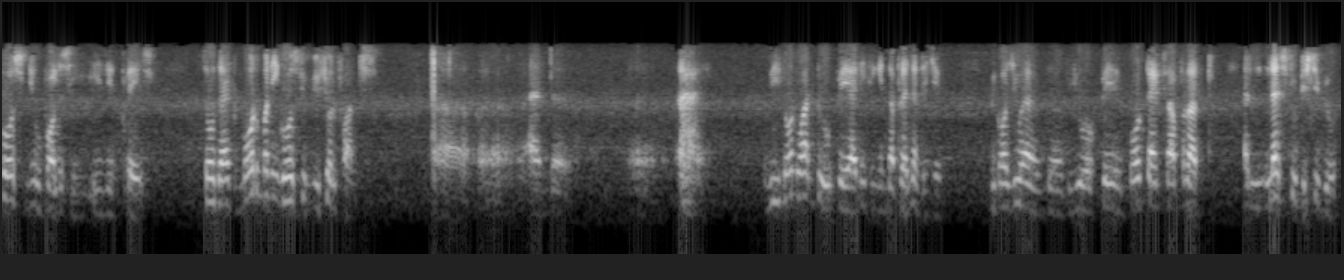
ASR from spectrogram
post new policy is in place so that more money goes to mutual funds. Uh, uh, and uh, we don't want to pay anything in the present regime because you have you pay more tax upfront and less to distribute.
